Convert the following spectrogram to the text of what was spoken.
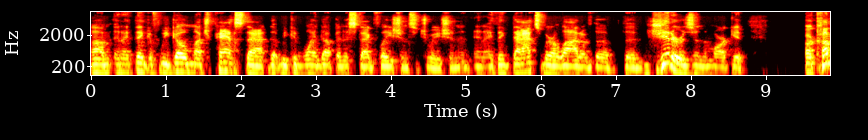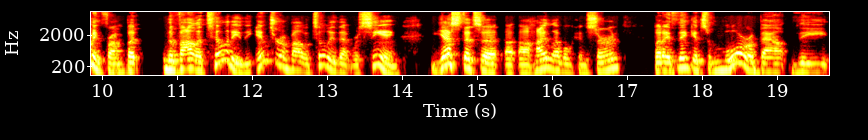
um, and I think if we go much past that, that we could wind up in a stagflation situation, and, and I think that's where a lot of the the jitters in the market are coming from. But the volatility, the interim volatility that we're seeing, yes, that's a, a, a high level concern, but I think it's more about the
